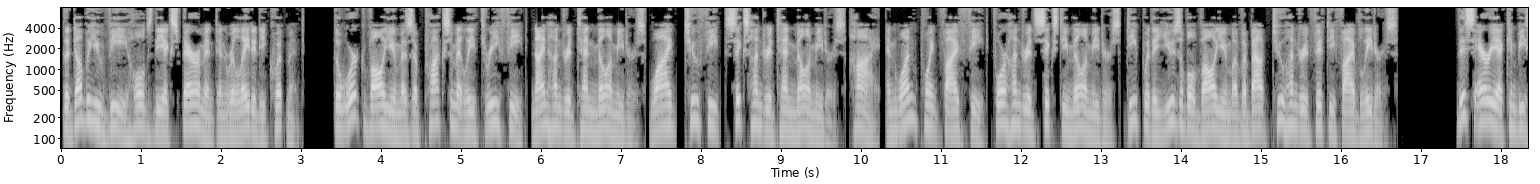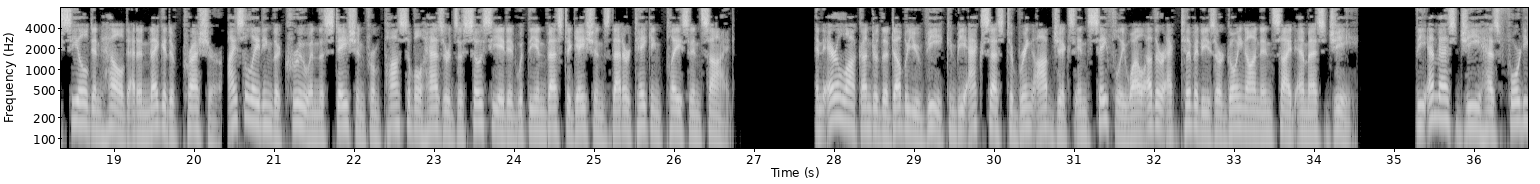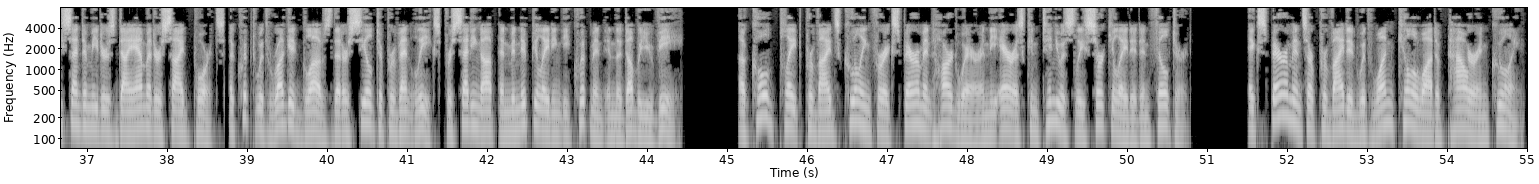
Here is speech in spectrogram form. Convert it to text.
The WV holds the experiment and related equipment. The work volume is approximately 3 feet 910 mm wide, 2 feet 610 mm high, and 1.5 feet 460 mm deep with a usable volume of about 255 liters. This area can be sealed and held at a negative pressure, isolating the crew and the station from possible hazards associated with the investigations that are taking place inside. An airlock under the WV can be accessed to bring objects in safely while other activities are going on inside MSG. The MSG has 40 cm diameter side ports equipped with rugged gloves that are sealed to prevent leaks for setting up and manipulating equipment in the WV. A cold plate provides cooling for experiment hardware and the air is continuously circulated and filtered. Experiments are provided with 1 kW of power and cooling.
